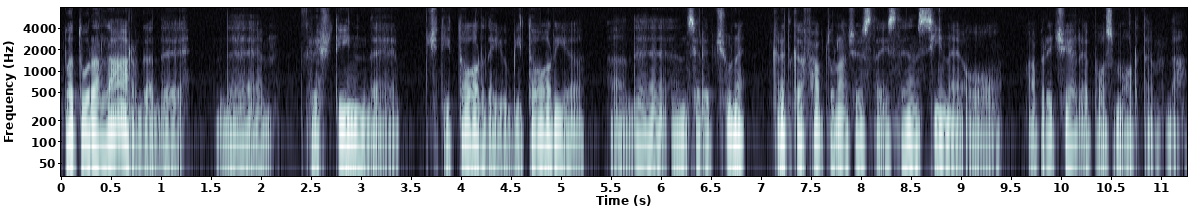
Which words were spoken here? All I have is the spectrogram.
pătură largă de, de creștini, de cititori, de iubitori, de înțelepciune, cred că faptul acesta este în sine o apreciere post-mortem, da.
